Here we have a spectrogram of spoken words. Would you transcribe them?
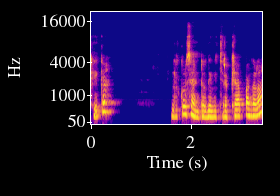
ਠੀਕ ਆ ਬਿਲਕੁਲ ਸੈਂਟਰ ਦੇ ਵਿੱਚ ਰੱਖਿਆ ਆਪਾਂ ਗਲਾ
